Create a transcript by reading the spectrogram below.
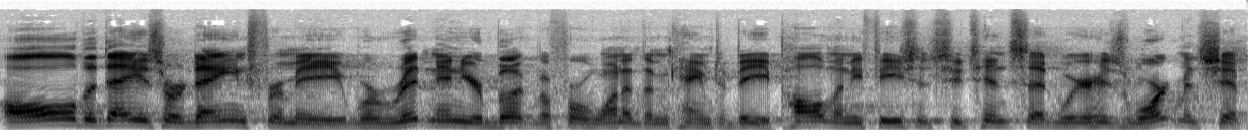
All the days ordained for me were written in your book before one of them came to be. Paul in Ephesians 2.10 said, We're his workmanship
